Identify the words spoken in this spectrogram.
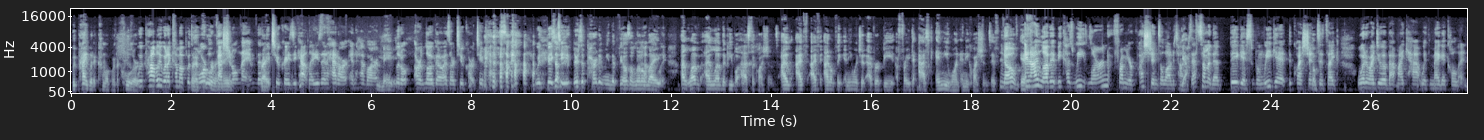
we probably would have come up with a cooler. We probably would have come up with, with a more professional name, name than right. the two crazy cat ladies, and had our and have our maybe. little our logo as our two cartoon hats with big so teeth. There's a part of me that feels a little probably. like I love I love that people ask the questions. I I I, I don't think anyone should ever be afraid to ask anyone any questions. If no, if, and I love it because we learn from your questions a lot of times. Yeah. That's some of the biggest when we get the questions it's like what do i do about my cat with megacolon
